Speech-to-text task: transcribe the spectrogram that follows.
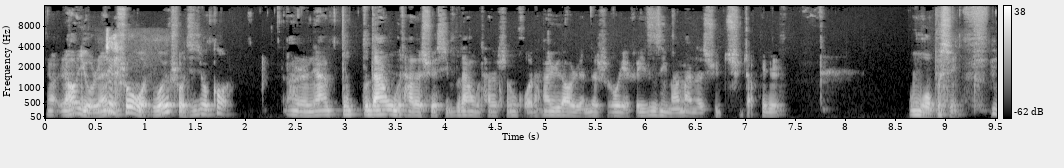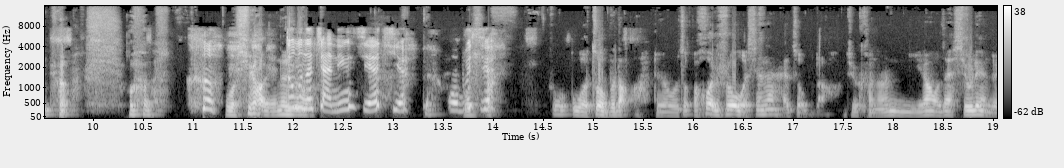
然然后有人说我我有手机就够了。让人家不不耽误他的学习，不耽误他的生活。当他遇到人的时候，也可以自信满满的去去找这个人。我不行，我 我需要人的多么的斩钉截铁，我不行，我我做不到啊，对吧？我做，或者说我现在还做不到，就可能你让我再修炼个，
